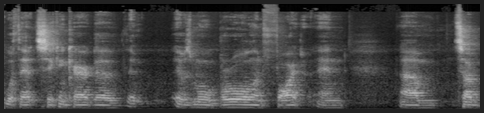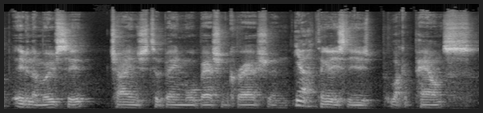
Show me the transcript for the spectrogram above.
with that second character, it, it was more brawl and fight, and um, so even the move set changed to being more bash and crash, and yeah, I think I used to use like a pounce.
